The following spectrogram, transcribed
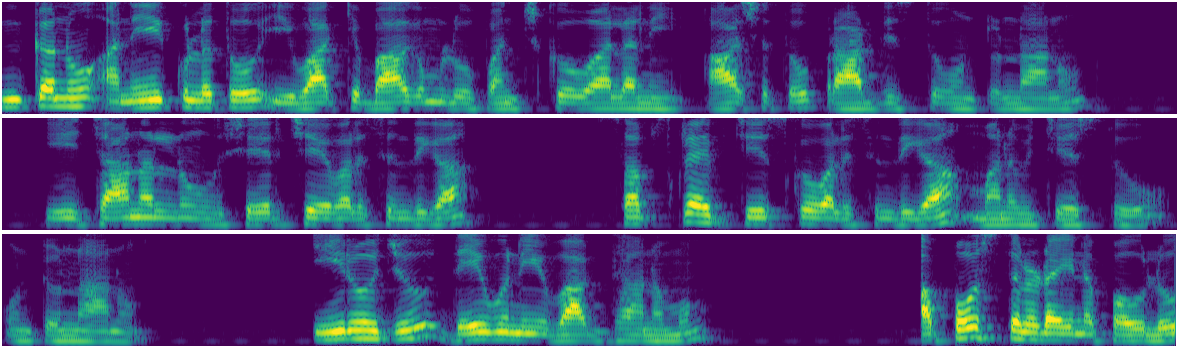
ఇంకను అనేకులతో ఈ వాక్య భాగములు పంచుకోవాలని ఆశతో ప్రార్థిస్తూ ఉంటున్నాను. ఈ ఛానల్ను షేర్ చేయవలసిందిగా సబ్స్క్రైబ్ చేసుకోవలసిందిగా మనవి చేస్తూ ఉంటున్నాను. ఈరోజు దేవుని వాగ్దానము అపోస్తలుడైన పౌలు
